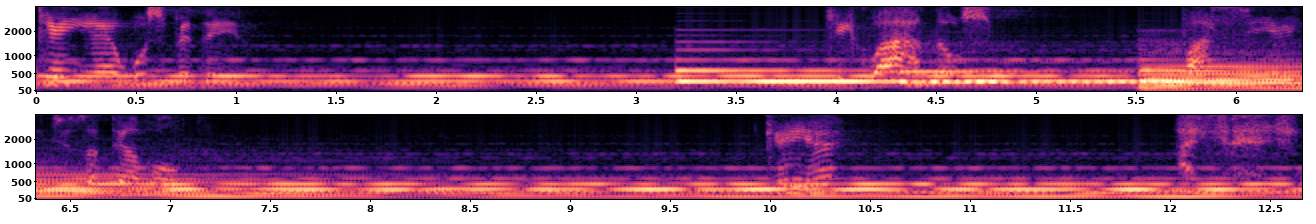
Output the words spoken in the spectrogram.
Quem é o hospedeiro? Que guarda os pacientes até a volta. Quem é? A igreja.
